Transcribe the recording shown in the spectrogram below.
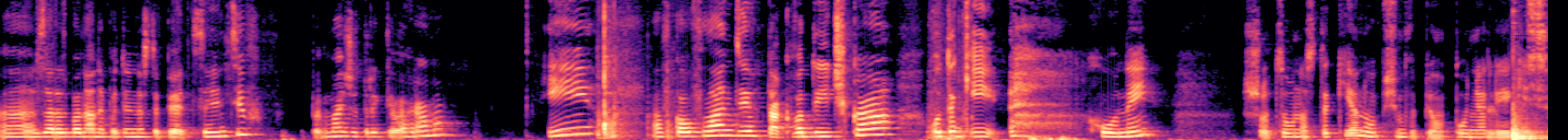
Е, Зараз банани по 95 центів, майже 3 кілограма. І в Кауфланді так, водичка, отакий хоней. Що це у нас таке? Ну, в общем, ви поняли, якийсь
